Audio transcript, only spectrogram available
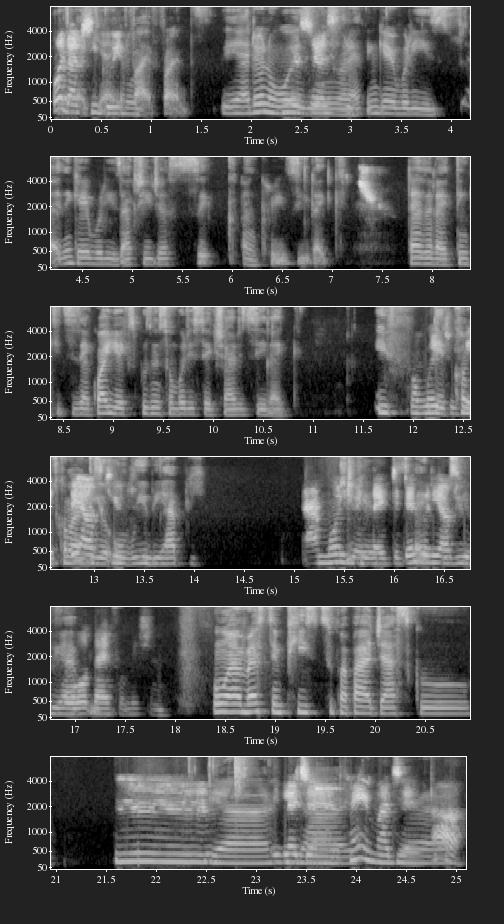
what's Yeah, actually yeah, going on? Five friends. Yeah, I don't know what No, is going on. I think everybody is. I think everybody is actually just sick and crazy. Like that's what I think it is. Like why are you exposing somebody's sexuality? Like if they come to come They and do your you own, will you be happy? I'm wondering, like, did like, anybody would ask you for all that information? Oh, and rest in peace to Papa Ajasco. Mm, Yeah, legend. Can you imagine? Yeah. Ah.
